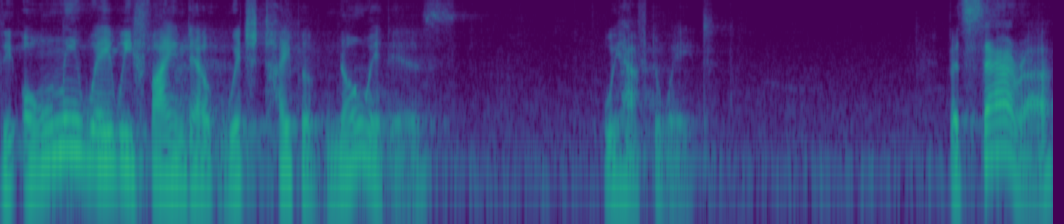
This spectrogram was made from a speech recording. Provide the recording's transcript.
The only way we find out which type of no it is, we have to wait. But Sarah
